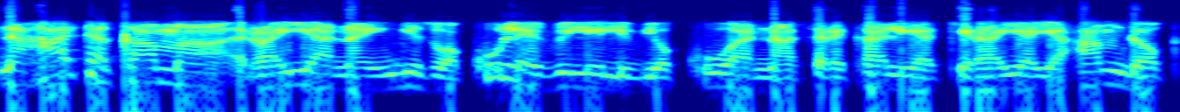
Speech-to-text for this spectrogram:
na hata kama raia anaingizwa kule vile ilivyokuwa na serikali ya kiraia ya Hamdok,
